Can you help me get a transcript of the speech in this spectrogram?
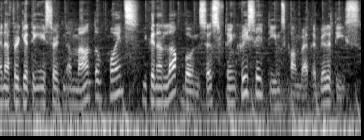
And after getting a certain amount of points, you can unlock bonuses to increase your team's combat abilities.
